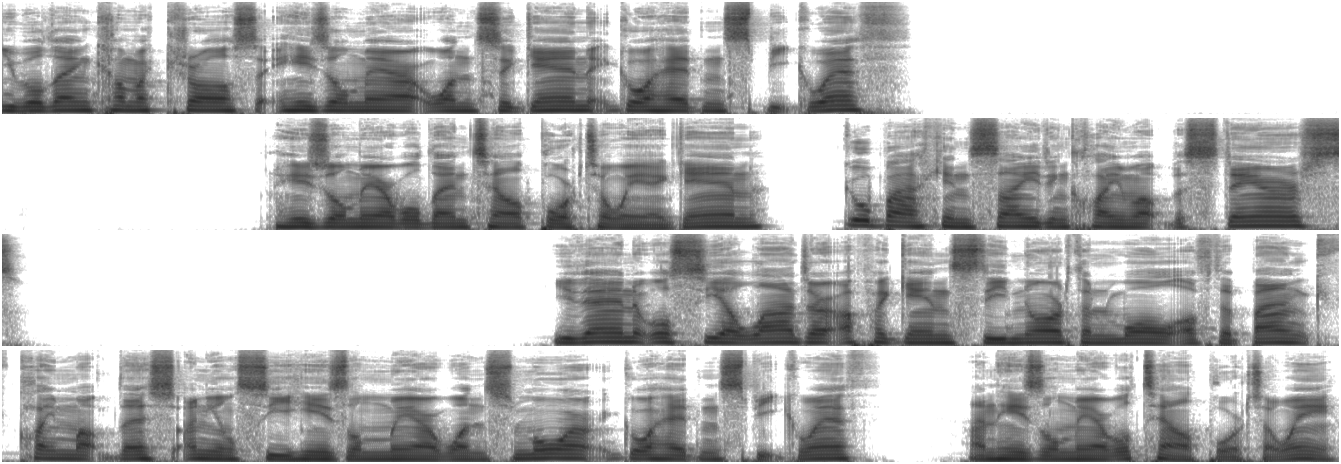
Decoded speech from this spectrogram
you will then come across Hazel Hazelmere once again. Go ahead and speak with. Hazel Hazelmere will then teleport away again. Go back inside and climb up the stairs. You then will see a ladder up against the northern wall of the bank. Climb up this and you'll see Hazelmere once more. Go ahead and speak with. And Hazelmere will teleport away.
